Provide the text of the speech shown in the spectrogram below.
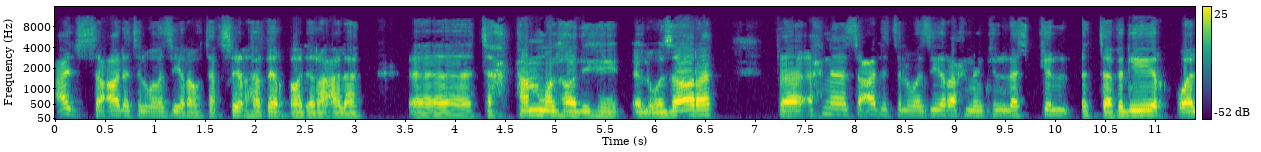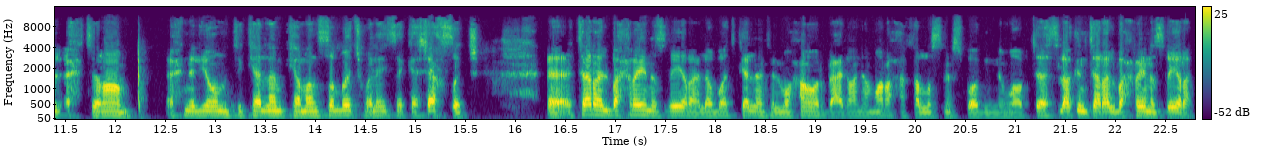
عجز سعادة الوزيرة وتقصيرها غير قادرة على آه، تحمل هذه الوزارة. فإحنا سعادة الوزيرة إحنا نكن كل التقدير والإحترام. إحنا اليوم نتكلم كمنصبك وليس كشخصك. آه، ترى البحرين صغيرة. لو بتكلم في المحاور بعد أنا ما راح أخلص نفس باقي النواب لكن ترى البحرين صغيرة.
